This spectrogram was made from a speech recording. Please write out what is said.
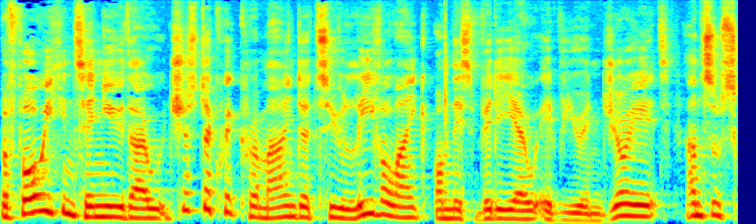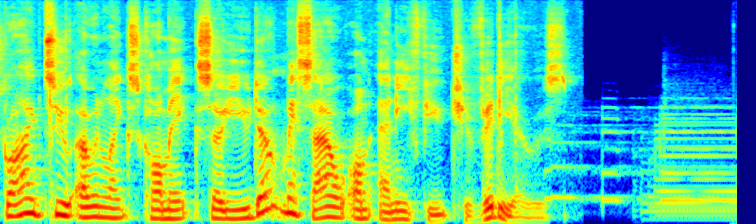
Before we continue though, just a quick reminder to leave a like on this video if you enjoy it, and subscribe to Owen Likes Comics so you don't miss out on any future videos.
